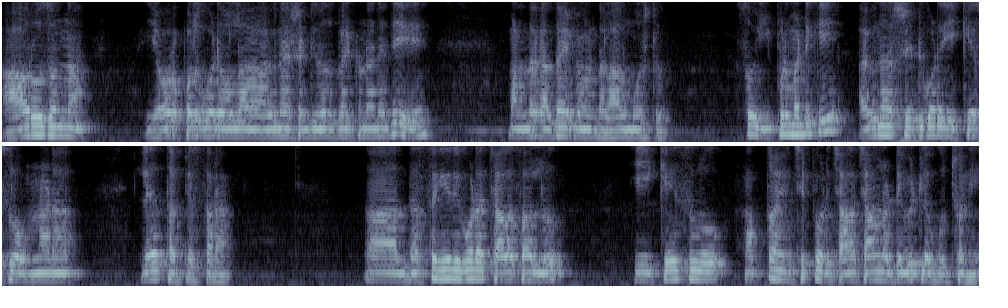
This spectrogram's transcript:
ఆ రోజున్న ఎవరు పలుకుబడి వల్ల అవినాష్ రెడ్డి ఈరోజు బయట ఉండనేది మనందరికి అర్థమైపోయి ఉండాలి ఆల్మోస్ట్. సో ఇప్పుడు మట్టుకి అవినాష్ రెడ్డి కూడా ఈ కేసులో ఉన్నాడా? లేదా తప్పిస్తారా? దస్తగిరి కూడా చాలాసార్లు ఈ కేసు మొత్తం ఆయన చెప్పాడు చాలా ఛానల్లో డెబిట్లో కూర్చొని.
